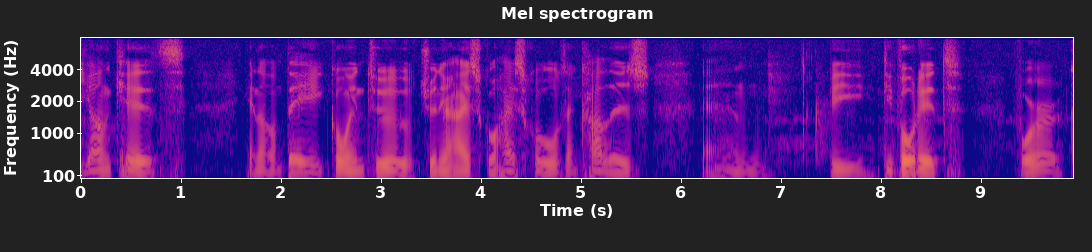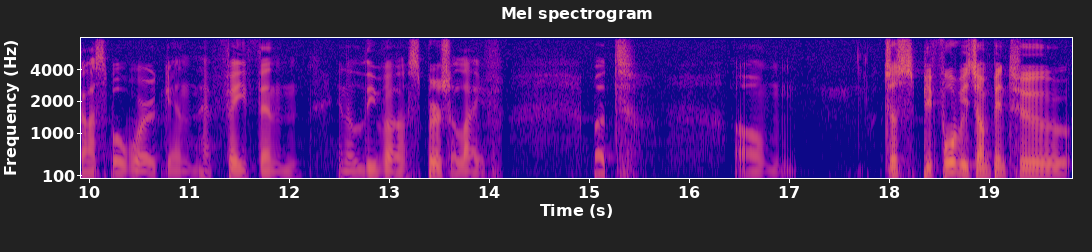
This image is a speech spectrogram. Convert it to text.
young kids, you know, they go into junior high school, high schools and college and be devoted for gospel work and have faith and you know live a spiritual life. But um, just before we jump into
